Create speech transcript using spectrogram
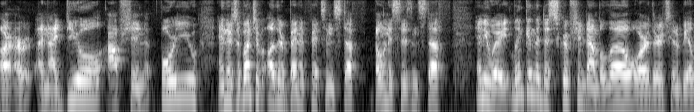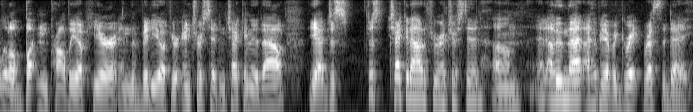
are, an ideal option for you. And there's a bunch of other benefits and stuff, bonuses and stuff. Anyway, link in the description down below, or there's going to be a little button probably up here in the video if you're interested in checking it out. Yeah, just just check it out if you're interested. Um, and other than that, I hope you have a great rest of the day.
